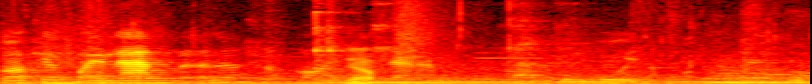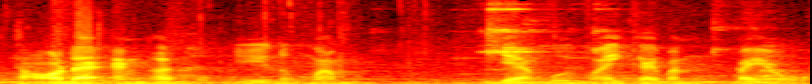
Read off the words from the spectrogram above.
có cái khoai lang nữa đó. Có Dạ. bùi bùi thọ đã ăn hết một dĩa nước mắm và mười mấy cái bánh bèo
